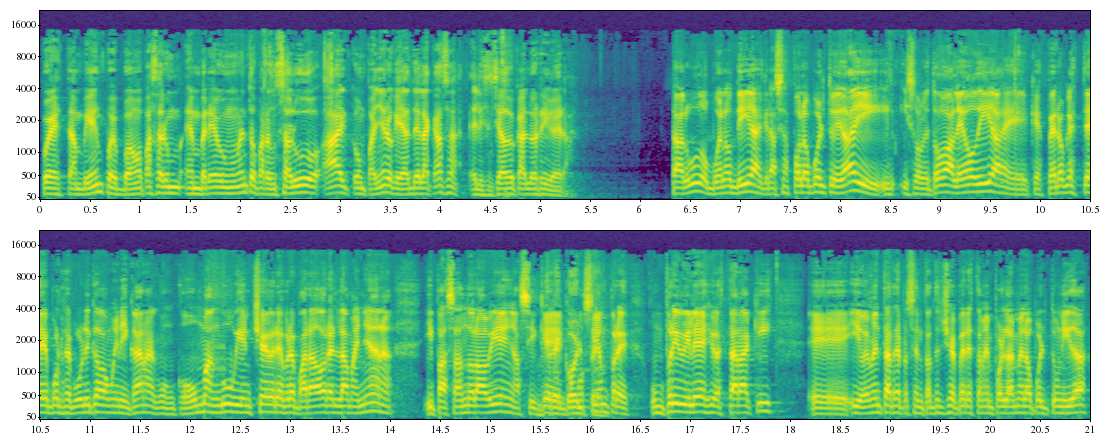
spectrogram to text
pues también pues vamos a pasar un- en breve un momento para un saludo al compañero que ya es de la casa, el licenciado Carlos Rivera. Saludos, buenos días, gracias por la oportunidad y, y- y sobre todo a Leo Díaz, eh, que espero que esté por República Dominicana con, con un mangú bien chévere preparado en la mañana y pasándola bien. Así que, como siempre, un privilegio estar aquí eh, y obviamente al representante Che Pérez también por darme la oportunidad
